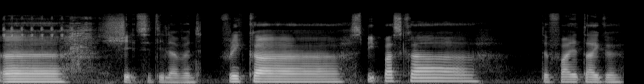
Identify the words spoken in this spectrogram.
uh, shit, City 11. Free car, speed pass car, the Fire Tiger.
